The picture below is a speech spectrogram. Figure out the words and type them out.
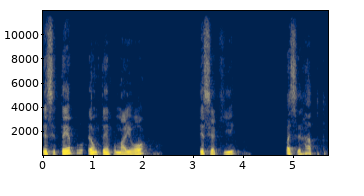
Esse tempo é um tempo maior. Esse aqui vai ser rápido.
